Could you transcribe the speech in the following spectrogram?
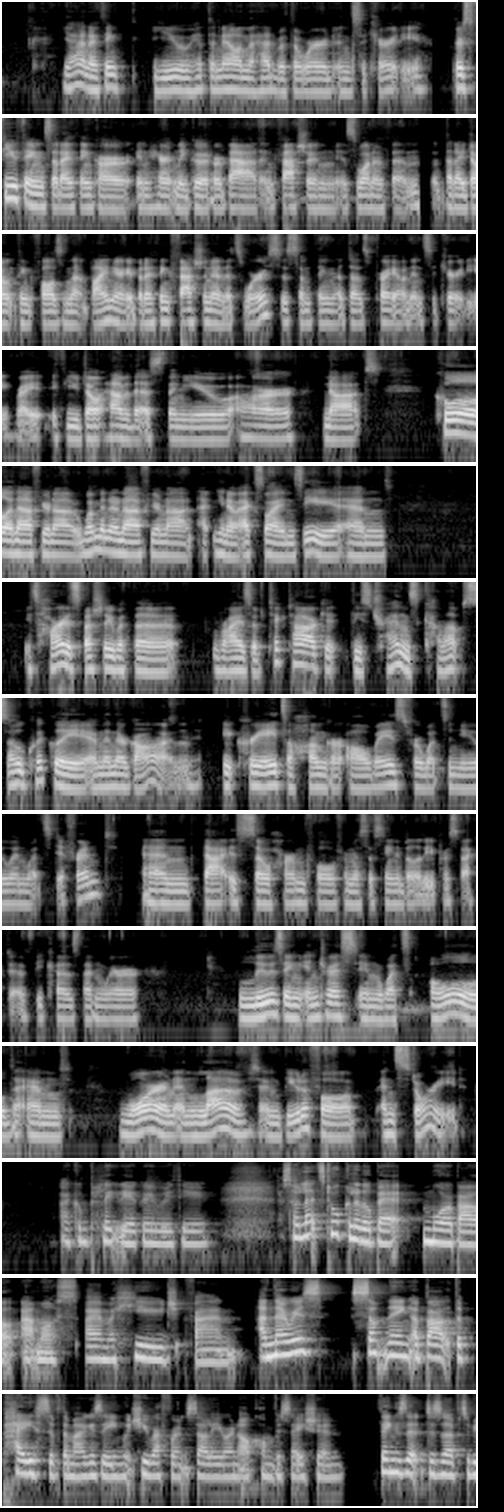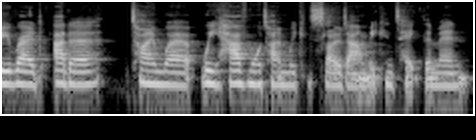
Yeah. And I think you hit the nail on the head with the word insecurity there's few things that I think are inherently good or bad, and fashion is one of them that I don't think falls in that binary. But I think fashion at its worst is something that does prey on insecurity, right? If you don't have this, then you are not cool enough, you're not woman enough, you're not, you know, X, Y, and Z. And it's hard, especially with the rise of TikTok. It, these trends come up so quickly and then they're gone. It creates a hunger always for what's new and what's different. And that is so harmful from a sustainability perspective because then we're losing interest in what's old and worn and loved and beautiful and storied. I completely agree with you. So let's talk a little bit more about Atmos. I am a huge fan. And there is something about the pace of the magazine, which you referenced earlier in our conversation, things that deserve to be read at a time where we have more time, we can slow down, we can take them in.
